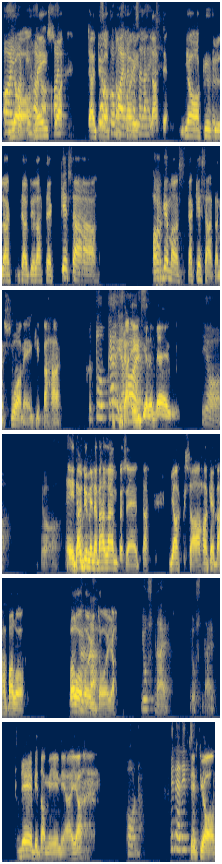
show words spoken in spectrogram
Aivan Joo, ihanaa. reissua. Ai, Täytyy ottaa toi lähteä, Joo, kyllä. Täytyy lähteä kesää, hakemaan sitä kesää tänne Suomeenkin vähän. no tuo käy Sitä ei se. vielä näy. Joo, joo. Ei, täytyy mennä vähän lämpöiseen, että jaksaa. Hakea vähän valo, valohoitoa ja Just näin, just näin. D-vitamiinia. Ja, On. Minä itse siis joo,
